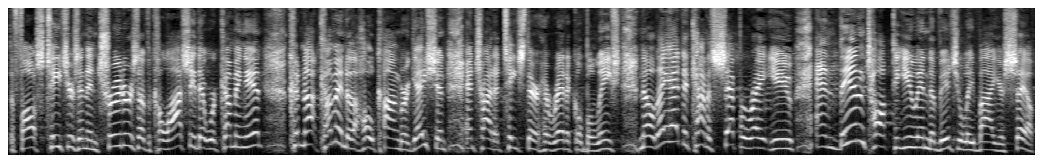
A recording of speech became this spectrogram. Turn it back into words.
The false teachers and intruders of Colossae that were coming in could not come into the whole congregation and try to teach their heretical beliefs. No, they had to kind of separate you and then talk to you individually by yourself.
